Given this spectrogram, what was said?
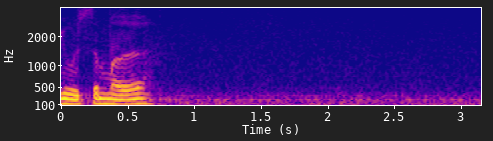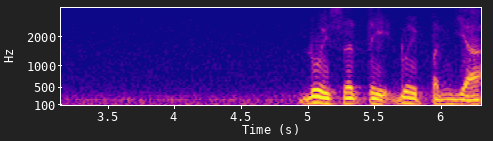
อยู่เสมอ ด้วยสติด้วยปัญญา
